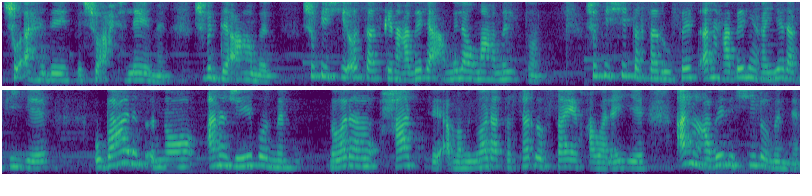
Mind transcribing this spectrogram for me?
شو أهدافي؟ شو أحلامي؟ شو بدي أعمل؟ شو في شيء قصص كان عبالي أعملها وما عملتهم؟ شو في شيء تصرفات أنا عبالي غيرها فيي؟ وبعرف إنه أنا جايبهم من من وراء حادثة أما من وراء تصرف صاير حوالي أنا عبالي شيله مني.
